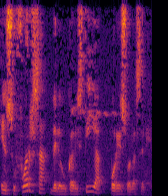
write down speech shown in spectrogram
en su fuerza de la Eucaristía, por eso la celebra.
